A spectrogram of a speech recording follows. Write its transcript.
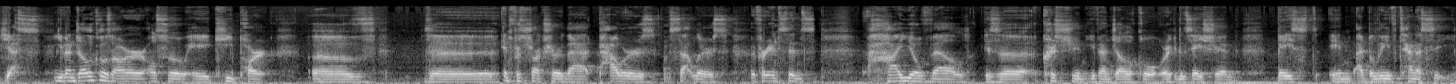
Yes, evangelicals are also a key part of the infrastructure that powers settlers. For instance, HaYovel is a Christian evangelical organization based in, I believe, Tennessee,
